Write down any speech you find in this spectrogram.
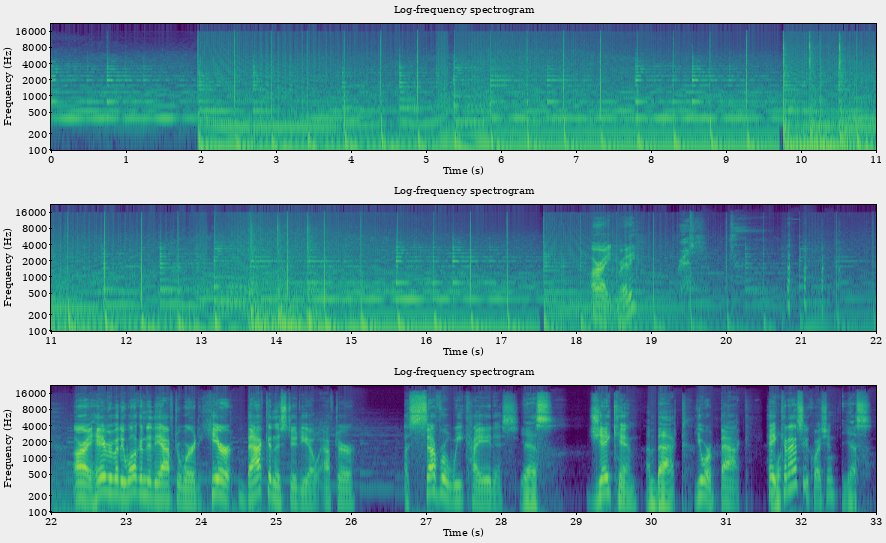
Right, you ready? Ready. All right, hey everybody, welcome to the Afterword. Here, back in the studio after a several week hiatus. Yes, Jay Kim, I'm back. you are back. Hey, can I ask you a question? Yes.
